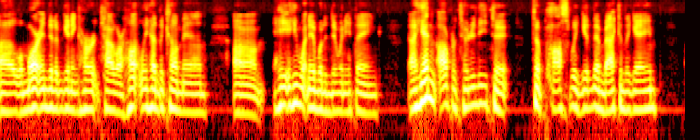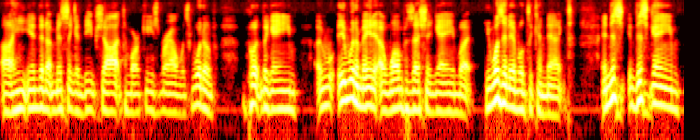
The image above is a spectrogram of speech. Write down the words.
Uh, Lamar ended up getting hurt. Tyler Huntley had to come in. Um, he, he wasn't able to do anything. Uh, he had an opportunity to, to possibly get them back in the game. Uh, he ended up missing a deep shot to Marquise Brown, which would have put the game. It would have made it a one possession game, but he wasn't able to connect. And this this game,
